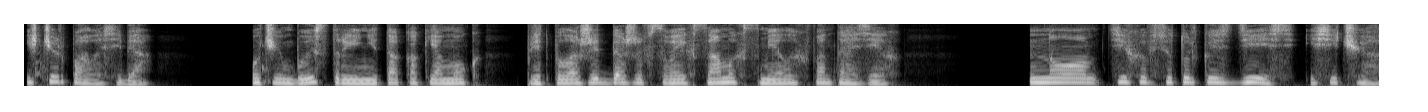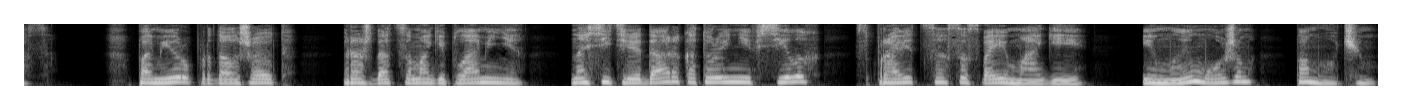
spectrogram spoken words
исчерпала себя. Очень быстро и не так, как я мог предположить даже в своих самых смелых фантазиях. Но тихо все только здесь и сейчас. По миру продолжают рождаться маги пламени, носители дара, которые не в силах справиться со своей магией, и мы можем помочь им.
